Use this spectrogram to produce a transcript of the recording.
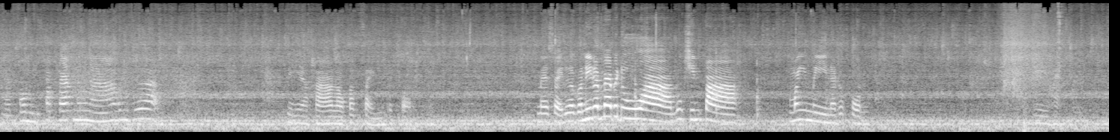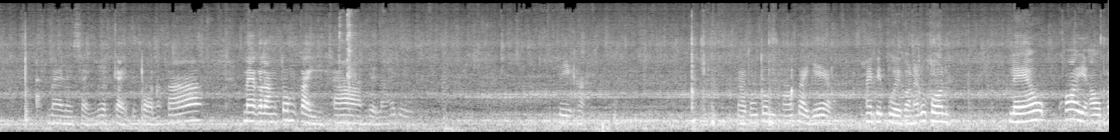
เดี๋ยวต้มสักแป๊บนึงนะเพื่อนๆนี่นะคะ เราก็ใส่นี่ไปก่อนแม่ใส่เลือดวันนี้แล้วแม่ไปดูอ่า ลูกชิ้นปลาไม่มีนะทุกคนนี่ค่ะแม่เลยใส่เลือดไก่ไปก่อนนะคะ แม่กำลังต้มไก่อ่าเดี๋ยวนะให้ดูนี่ค่ะ เราต้องต้มเท้าไก่แยก ให้ไปเปื่อยก่อนนะทุกคน แล้วค่อยเอาไป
